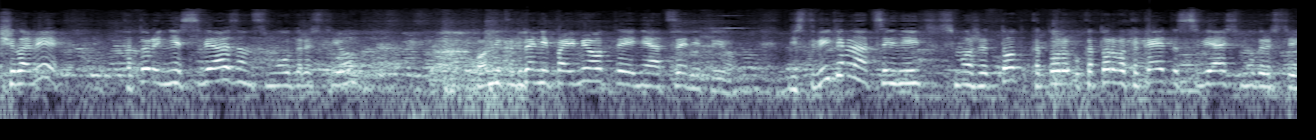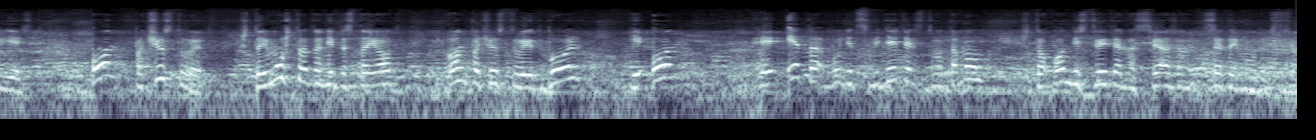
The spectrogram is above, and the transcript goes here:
Человек, который не связан с мудростью, он никогда не поймет и не оценит ее. Действительно оценить сможет тот, который, у которого какая-то связь с мудростью есть. Он почувствует, что ему что-то не достает, он почувствует боль, и он и это будет свидетельство тому, что он действительно связан с этой мудростью.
